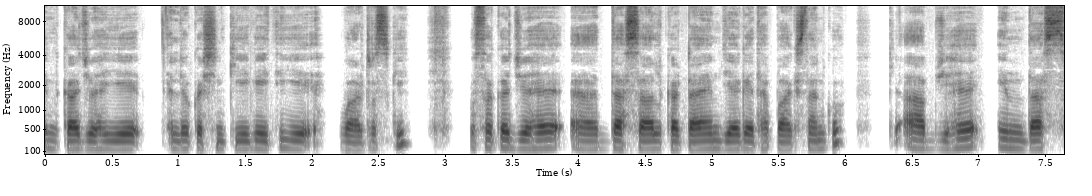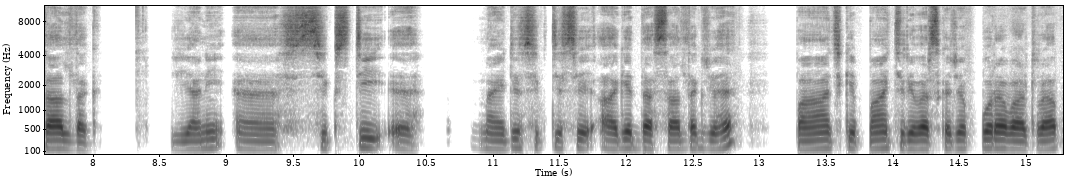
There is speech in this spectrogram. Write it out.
इनका जो है ये लोकेशन की गई थी ये वाटर्स की, उस वक्त जो है दस साल का टाइम दिया गया था पाकिस्तान को कि आप जो है इन दस साल तक, यानी सिक्सटी नाइनटीन सिक्सटी से आगे दस साल तक जो है पाँच के पाँच रिवर्स का जो पूरा वाटर आप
